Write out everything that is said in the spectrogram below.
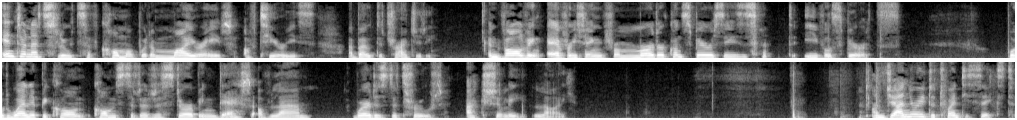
Internet sleuths have come up with a myriad of theories about the tragedy, involving everything from murder conspiracies to evil spirits. But when it become, comes to the disturbing death of Lam, where does the truth actually lie? On January the 26th,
